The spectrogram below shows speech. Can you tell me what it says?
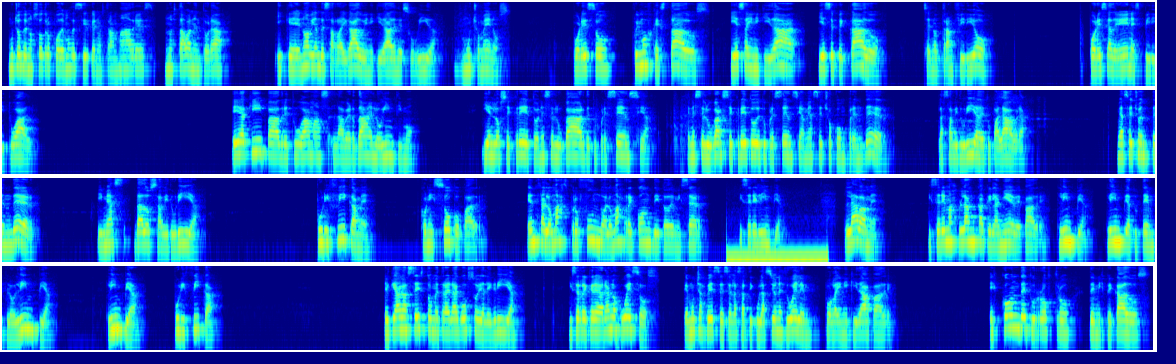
muchos de nosotros podemos decir que nuestras madres no estaban en Torah y que no habían desarraigado iniquidades de su vida mucho menos. Por eso fuimos gestados y esa iniquidad y ese pecado se nos transfirió por ese ADN espiritual. He aquí, Padre, tú amas la verdad en lo íntimo y en lo secreto, en ese lugar de tu presencia en ese lugar secreto de tu presencia me has hecho comprender la sabiduría de tu palabra. Me has hecho entender y me has dado sabiduría. Purifícame con hisopo, Padre. Entra a lo más profundo, a lo más recóndito de mi ser y seré limpia. Lávame y seré más blanca que la nieve, Padre. Limpia, limpia tu templo, limpia, limpia, purifica. El que hagas esto me traerá gozo y alegría, y se recrearán los huesos que muchas veces en las articulaciones duelen por la iniquidad, Padre. Esconde tu rostro de mis pecados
